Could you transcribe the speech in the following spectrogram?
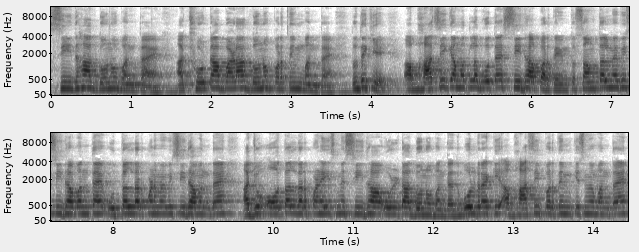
सीधा दोनों बनता है और छोटा बड़ा दोनों प्रतिबिंब बनता है। तो देखिए आभासी का मतलब होता है सीधा प्रतिबिंब तो समतल में भी सीधा बनता है, उत्तल दर्पण में भी सीधा बनता है और जो अवतल दर्पण है, इसमें सीधा उल्टा दोनों बनता है। तो बोल रहा है कि आभासी प्रतिबिंब किसमें बनता है?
